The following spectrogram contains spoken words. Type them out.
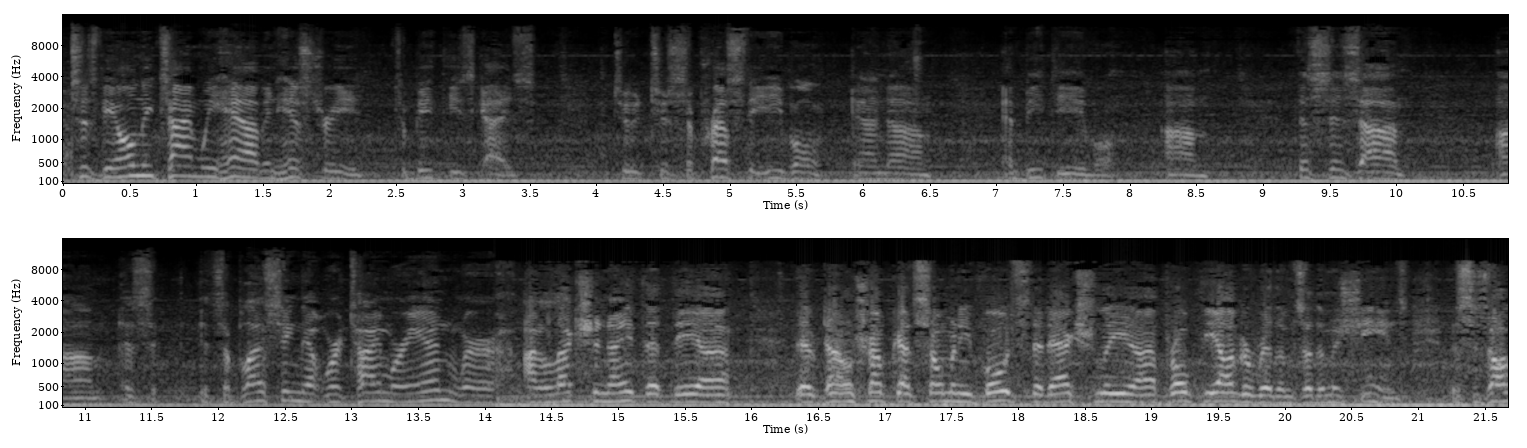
This is the only time we have in history to beat these guys, to to suppress the evil and um, and beat the evil. Um, this is um, um, it's, it's a blessing that we're time we're in. We're on election night that the uh, that Donald Trump got so many votes that actually uh, broke the algorithms of the machines. This is all.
